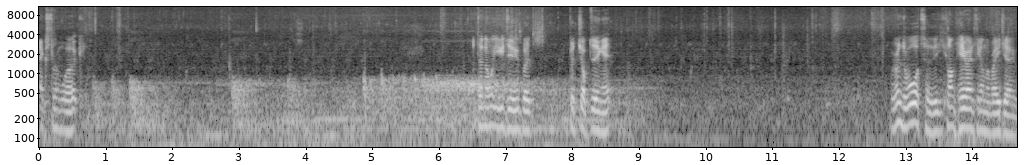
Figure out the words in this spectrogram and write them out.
Excellent work. I don't know what you do, but good job doing it. We're underwater, you can't hear anything on the radio.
